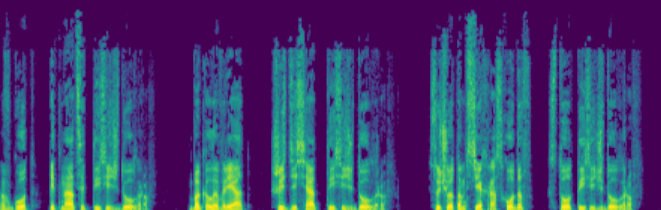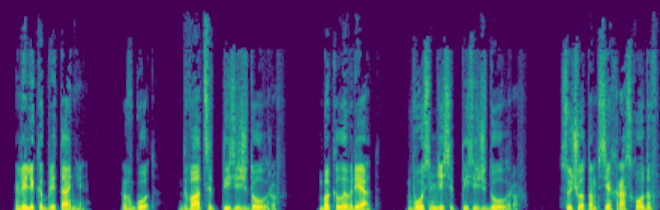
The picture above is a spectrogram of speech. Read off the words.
В год 15 тысяч долларов. Бакалавриат – 60 тысяч долларов. С учетом всех расходов 100 тысяч долларов. Великобритания. В год 20 тысяч долларов. Бакалавриат. 80 тысяч долларов. С учетом всех расходов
